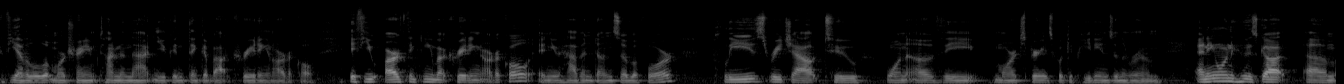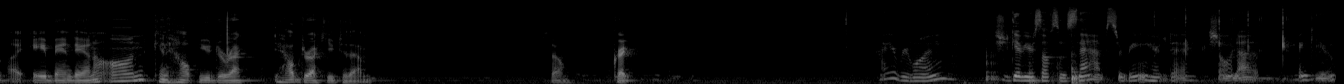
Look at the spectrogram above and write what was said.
If you have a little bit more train, time than that, you can think about creating an article. If you are thinking about creating an article and you haven't done so before, please reach out to one of the more experienced Wikipedians in the room. Anyone who's got um, a, a bandana on can help you direct help direct you to them. So, great. Hi, everyone. You should give yourself some snaps for being here today, showing up. Thank you.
